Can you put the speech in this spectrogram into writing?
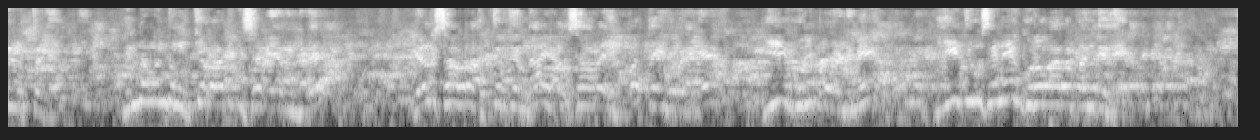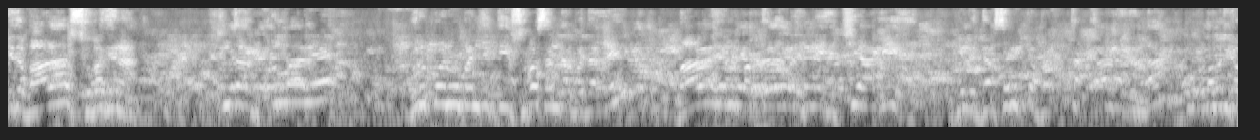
ಇರುತ್ತದೆ. ಇನ್ನು ಒಂದು ಮುಖ್ಯವಾದ ವಿಷಯ ಏನೆಂದರೆ, ಎರಡು ಸಾವಿರದ ಹತ್ತರಿಂದ ಎರಡು ಸಾವಿರದ ಇಪ್ಪತ್ತೈದರವರೆಗೆ ಈ ಗುರು ಪೂರ್ಣಿಮೆ ಈ ದಿವಸನೇ ಗುರುವಾರ ಬಂದಿದೆ. ಇದು ಬಹಳ ಶುಭ ದಿನ. ಇಂಥ ಗುರುವಾರೇ ಗುರುಪೌರ್ಣಿಮೆ ಬಂದಿದ್ದ ಈ ಶುಭ ಸಂದರ್ಭದಲ್ಲಿ ಬಹಳ ಜನ ಭಕ್ತರು ಇಲ್ಲಿ ಹೆಚ್ಚಾಗಿ ಇಲ್ಲಿ ದರ್ಶನಕ್ಕೆ ಬರ್ತ ಕಾರಣದಿಂದ ಅವರಿಗೆ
